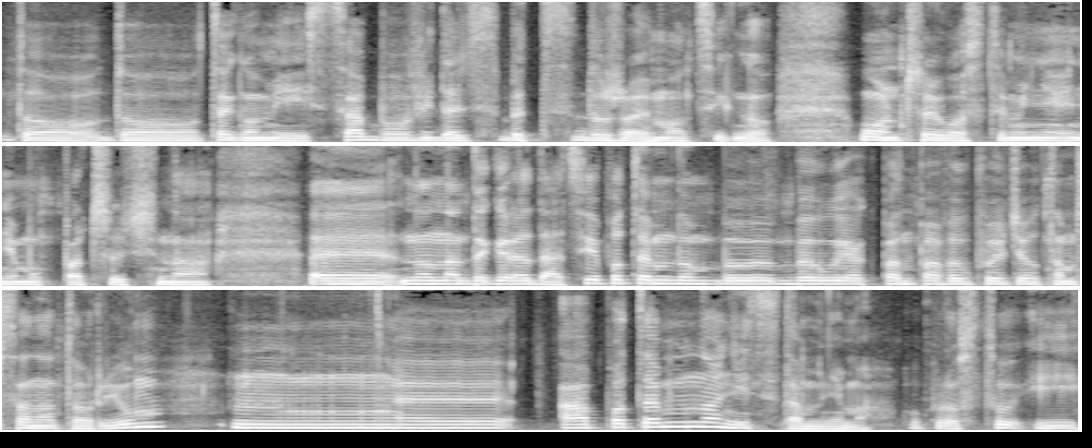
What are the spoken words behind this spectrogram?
do, do tego miejsca, bo widać zbyt dużo emocji go łączyło z tym i nie, nie mógł patrzeć na, e, no, na degradację. Potem no, był, jak pan Paweł powiedział, tam sanatorium, mm, e, a potem no nic tam nie ma po prostu i,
